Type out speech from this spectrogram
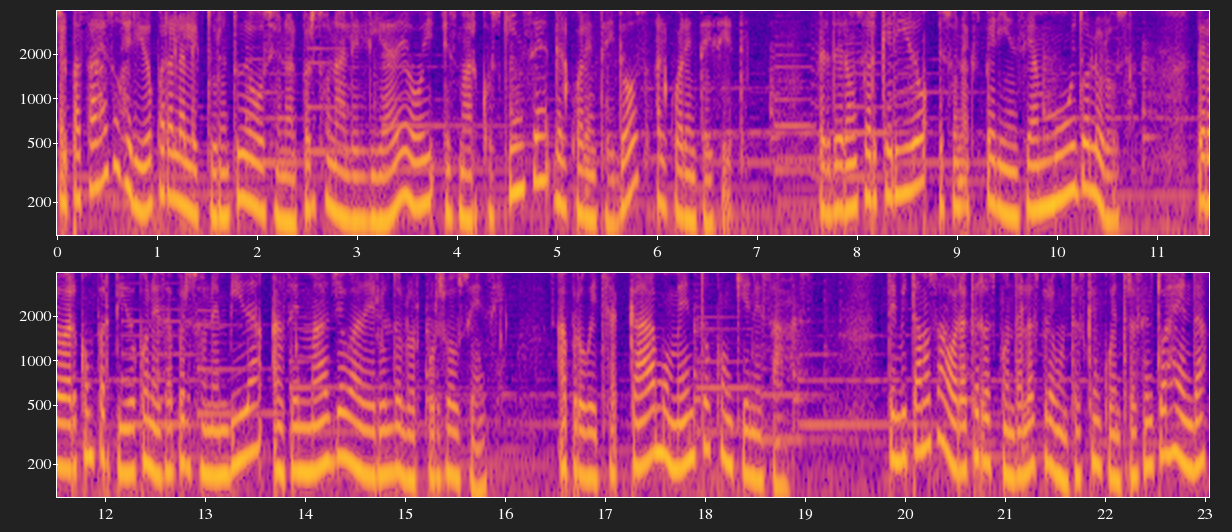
El pasaje sugerido para la lectura en tu devocional personal el día de hoy es Marcos 15 del 42 al 47. Perder a un ser querido es una experiencia muy dolorosa, pero haber compartido con esa persona en vida hace más llevadero el dolor por su ausencia. Aprovecha cada momento con quienes amas. Te invitamos ahora a que respondas las preguntas que encuentras en tu agenda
